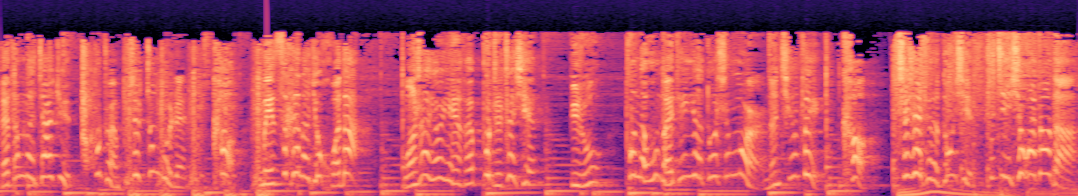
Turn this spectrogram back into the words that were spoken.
还他们的家具不转不是中国人，靠！每次看到就火大。网上谣言还不止这些，比如碰到雾霾天要多吃木耳能清肺，靠！吃下去的东西是进消化道的，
